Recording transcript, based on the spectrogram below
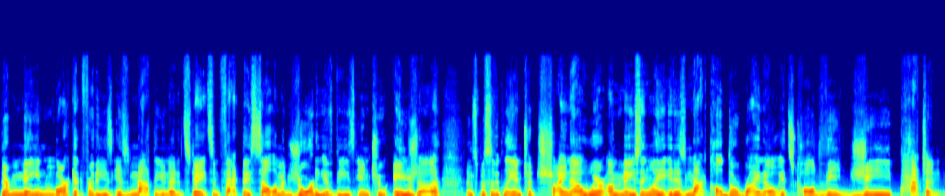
their main market for these is not the United States. In fact, they sell a majority of these into Asia, and specifically into China, where amazingly it is not called the Rhino, it's called the G. Patton,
